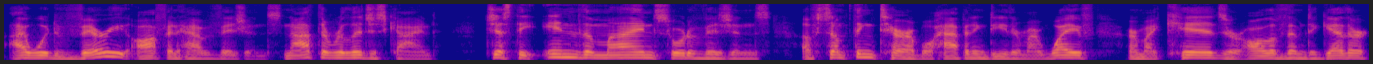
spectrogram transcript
I would very often have visions, not the religious kind, just the in the mind sort of visions of something terrible happening to either my wife or my kids or all of them together.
